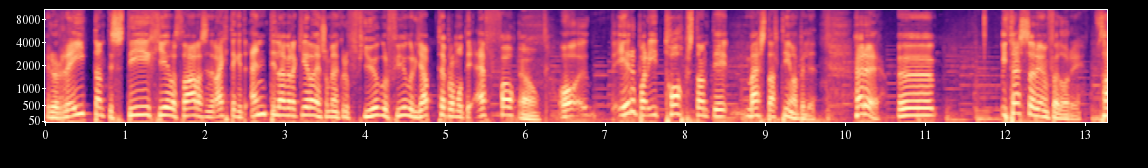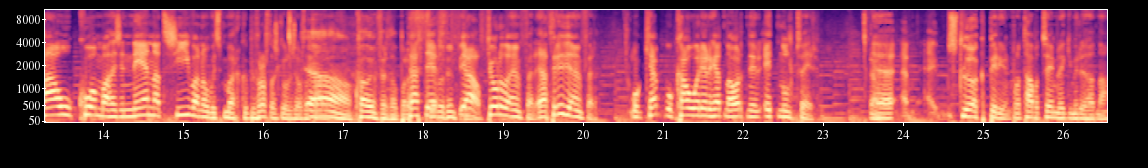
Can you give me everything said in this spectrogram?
þeir eru reytandi stig hér og þar sem þeir ætti ekkert endilega vera að gera það eins og með einhverju fjögur fjögur jafntefla móti FA Já. og eru bara í toppstandi mest allt tímabilið Herru, uh, í þessari umferð orri þá koma þessi Nenad Sivanovic mörk upp í frostaskjólu Já, hvað umferð þá? Bara Þetta er já, fjóruða umferð eða þriðja umferð. Og, Kep og Káar eru hérna orðnir 1-0-2 uh, slök byrjun búin að tapa tveim leikjum í röð þarna.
